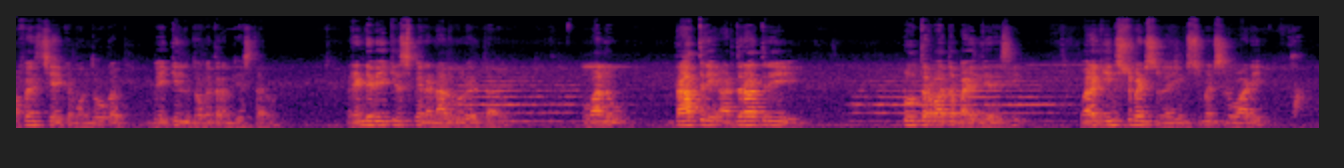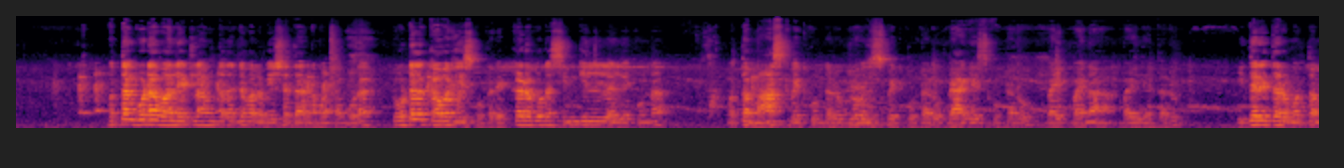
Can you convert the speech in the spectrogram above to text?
ఆఫెన్స్ చేయకముందు ఒక వెహికల్ దొంగతనం చేస్తారు. రెండు వెహికల్స్ పైన నలుగురు వెళ్తారు. వాళ్ళు రాత్రి అర్ధరాత్రి టూ తర్వాత బయలుదేరేసి వాళ్ళకి ఇన్స్ట్రుమెంట్స్ ఉన్నాయి. ఇన్స్ట్రుమెంట్స్ని వాడి మొత్తం కూడా వాళ్ళు ఎట్లా ఉంటుందంటే వాళ్ళ వేషధారణ మొత్తం కూడా టోటల్ కవర్ చేసుకుంటారు. ఎక్కడ కూడా సింగిల్ లేకుండా మొత్తం మాస్క్ పెట్టుకుంటారు గ్లోవ్స్ పెట్టుకుంటారు బ్యాగ్ వేసుకుంటారు బైక్ పైన బయలుదేరుతారు. ఇద్దరిద్దరు మొత్తం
